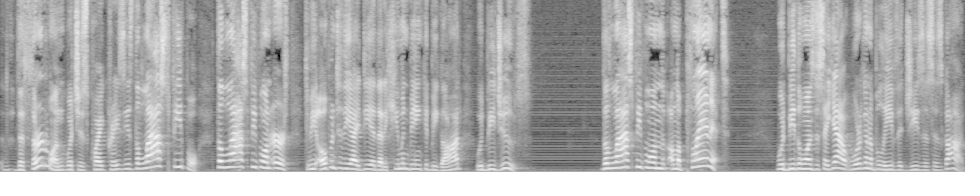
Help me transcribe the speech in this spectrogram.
the third one, which is quite crazy, is the last people. The last people on earth to be open to the idea that a human being could be God would be Jews. The last people on the, on the planet would be the ones to say, yeah, we're going to believe that Jesus is God.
